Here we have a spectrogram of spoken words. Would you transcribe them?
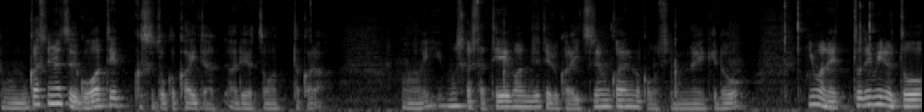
うん、昔のやつでゴアテックスとか書いてあるやつもあったから、うん、もしかしたら定番出てるからいつでも買えるのかもしれないけど。今ネットで見ると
